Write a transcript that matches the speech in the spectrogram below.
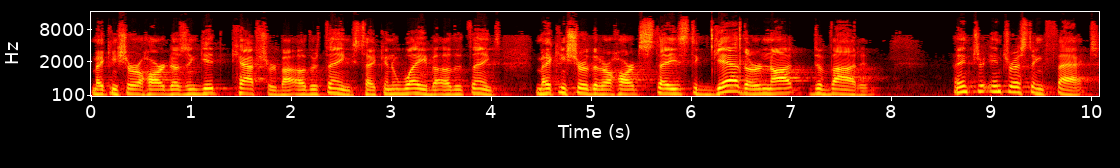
Making sure our heart doesn't get captured by other things, taken away by other things. Making sure that our heart stays together, not divided. An inter- interesting fact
